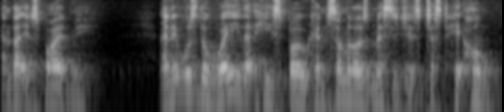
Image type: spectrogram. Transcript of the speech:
and that inspired me. And it was the way that he spoke, and some of those messages just hit home.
